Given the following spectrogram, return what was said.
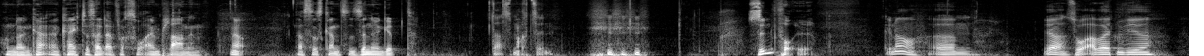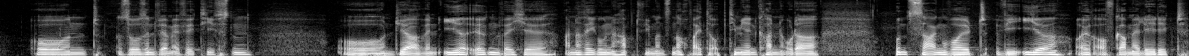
und dann kann, kann ich das halt einfach so einplanen, ja. dass das Ganze Sinn ergibt. Das macht Sinn. Sinnvoll. Genau. Ähm, ja, so arbeiten wir und so sind wir am effektivsten. Und ja, wenn ihr irgendwelche Anregungen habt, wie man es noch weiter optimieren kann oder uns sagen wollt, wie ihr eure Aufgaben erledigt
